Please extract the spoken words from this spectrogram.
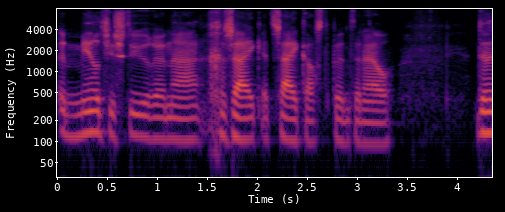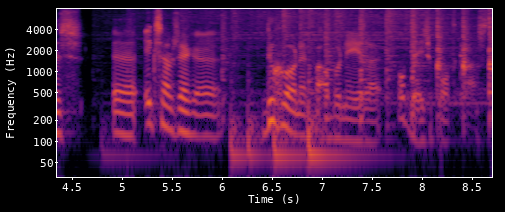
een mailtje sturen naar gezeik.zijkast.nl. Dus uh, ik zou zeggen, doe gewoon even abonneren op deze podcast.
